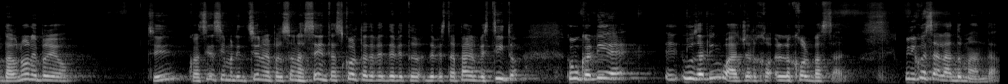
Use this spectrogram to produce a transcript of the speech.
da, un non ebreo. Sì? Qualsiasi maledizione una persona sente, ascolta, deve, deve, deve strappare il vestito. Comunque lì è, usa il linguaggio, il col bastar. Quindi questa è la domanda.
